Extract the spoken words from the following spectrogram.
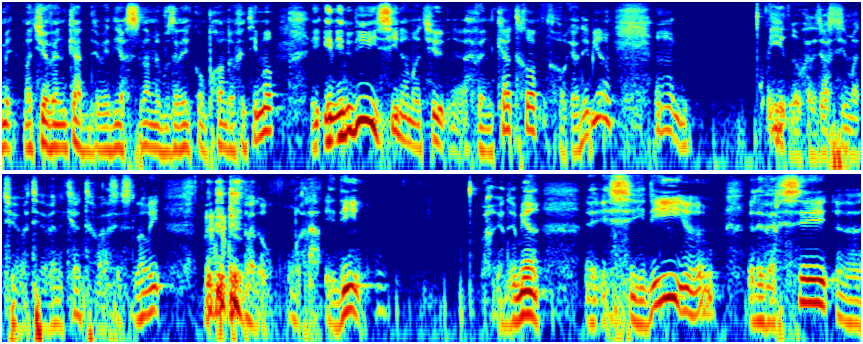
mais Matthieu 24 devait dire cela, mais vous allez comprendre, effectivement. Il, il nous dit ici, dans Matthieu 24, regardez bien, il, c'est Matthieu, Matthieu 24, voilà, c'est cela, oui. Pardon, voilà, il dit, regardez bien, ici il dit, euh, le verset, euh,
